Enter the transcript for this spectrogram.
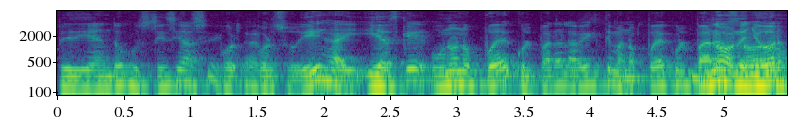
pidiendo justicia por, su hija? Y, es que uno no puede culpar a la víctima, no puede culpar al señor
